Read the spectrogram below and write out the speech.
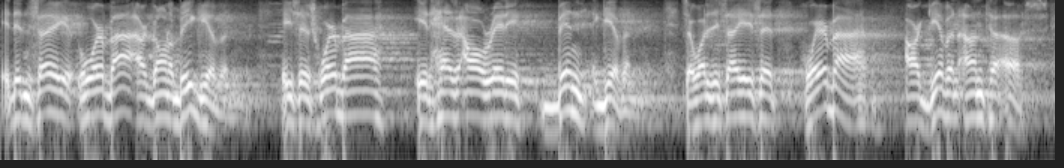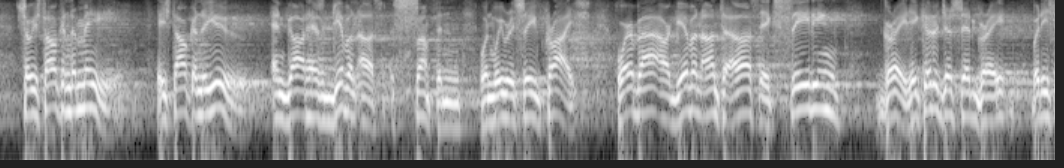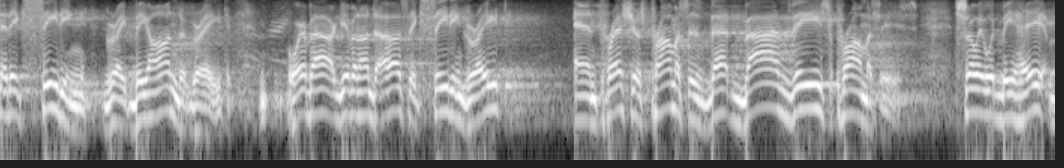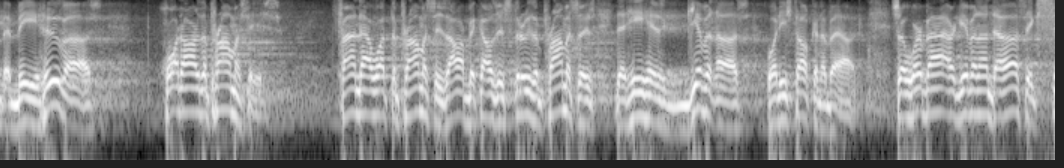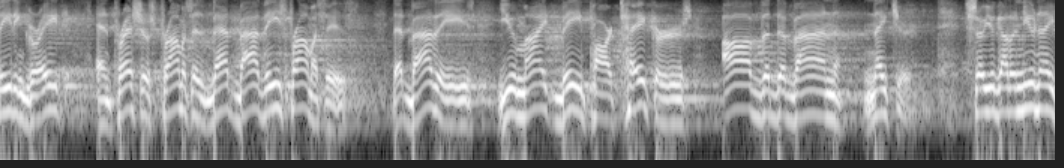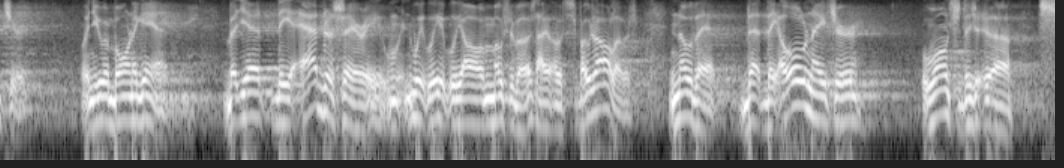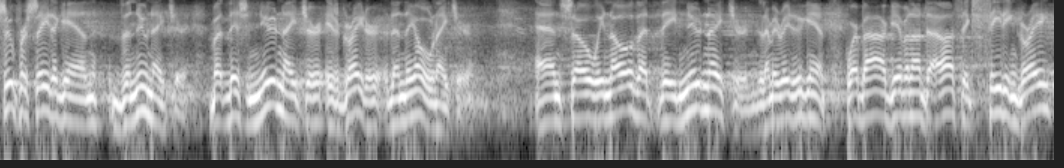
It didn't say whereby are going to be given. He says, whereby it has already been given. So what does He say? He said, whereby are given unto us. So he's talking to me. He's talking to you. And God has given us something when we receive Christ, whereby are given unto us exceeding great. He could have just said great, but he said exceeding great, beyond great. Whereby are given unto us exceeding great and precious promises, that by these promises, so it would behoove us what are the promises? Find out what the promises are because it's through the promises that He has given us what He's talking about. So, whereby are given unto us exceeding great and precious promises, that by these promises, that by these you might be partakers of the divine nature. So, you got a new nature when you were born again. But yet, the adversary, we, we, we all, most of us, I suppose all of us, know that, that the old nature wants to uh, supersede again the new nature. But this new nature is greater than the old nature. And so we know that the new nature, let me read it again, whereby are given unto us exceeding great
